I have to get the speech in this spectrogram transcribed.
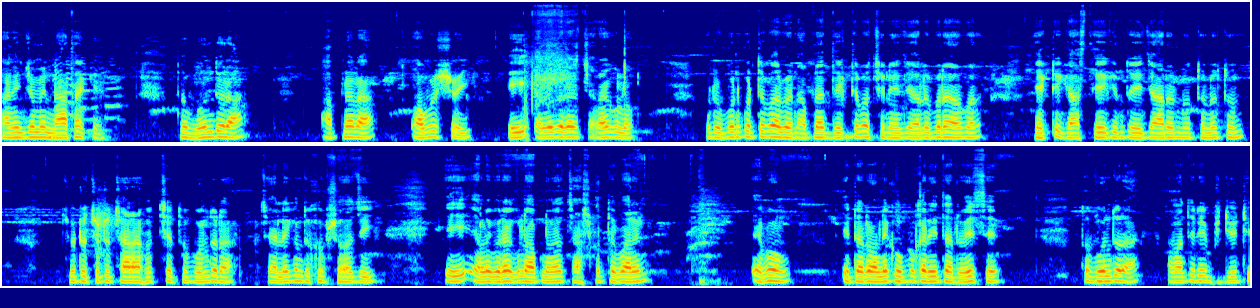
পানি জমে না থাকে। তো বন্ধুরা, আপনারা অবশ্যই এই অ্যালোভেরার চারাগুলো রোপণ করতে পারবেন। আপনারা দেখতে পাচ্ছেন এই যে অ্যালোভেরা আবার একটি গাছ থেকে কিন্তু এই যে আরও নতুন নতুন ছোট ছোট চারা হচ্ছে। তো বন্ধুরা, চাইলে কিন্তু খুব সহজেই এই অ্যালোভেরাগুলো আপনারা চাষ করতে পারেন এবং এটার অনেক উপকারিতা রয়েছে। তো বন্ধুরা, আমাদের এই ভিডিওটি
